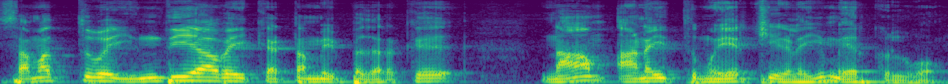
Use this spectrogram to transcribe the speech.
சமத்துவ இந்தியாவை கட்டமைப்பதற்கு நாம் அனைத்து முயற்சிகளையும் மேற்கொள்வோம்.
